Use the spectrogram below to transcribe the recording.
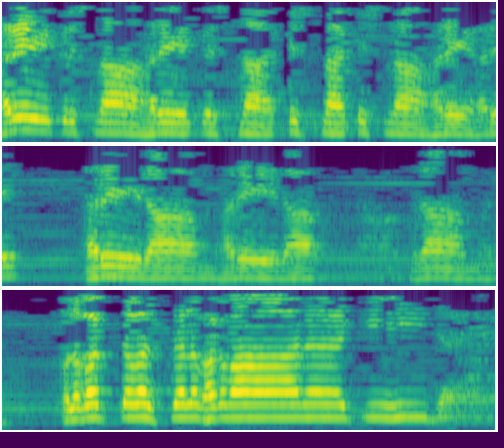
हरे कृष्णा हरे कृष्णा कृष्णा कृष्णा, हरे हरे हरे राम हरे राम राम, हरे। भक्त वत्सल भगवान की जय।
